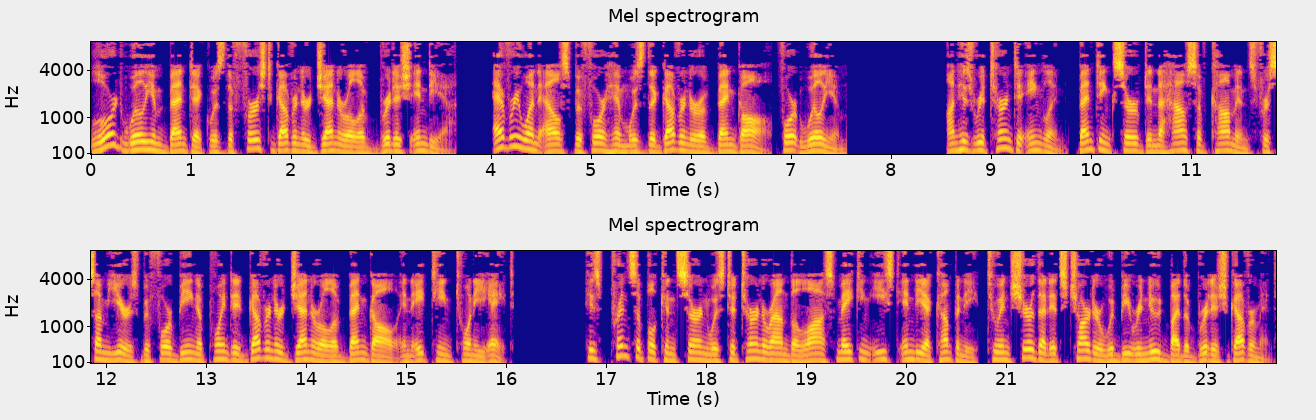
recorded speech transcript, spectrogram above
Lord William Bentinck was the first Governor-General of British India. Everyone else before him was the Governor of Bengal Fort William, on his return to England, Bentinck served in the House of Commons for some years before being appointed Governor-General of Bengal in 1828. His principal concern was to turn around the loss-making East India Company, to ensure that its charter would be renewed by the British government.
